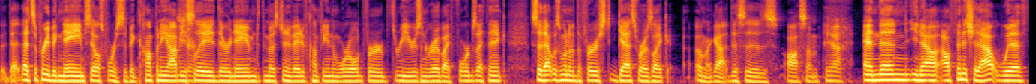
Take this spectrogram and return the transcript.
that, that's a pretty big name. Salesforce is a big company. Obviously, they were named the most innovative company in the world for three years in a row by Forbes, I think. So that was one of the first guests where I was like, "Oh my god, this is awesome." Yeah. And then, you know, I'll, finish it out with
